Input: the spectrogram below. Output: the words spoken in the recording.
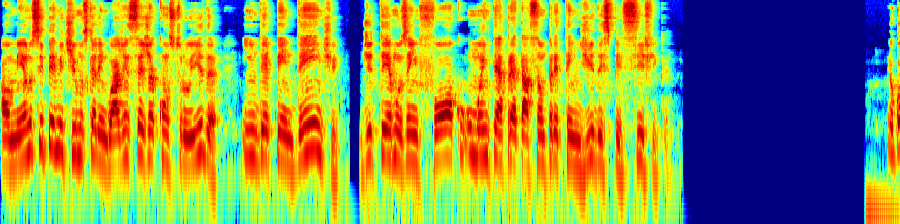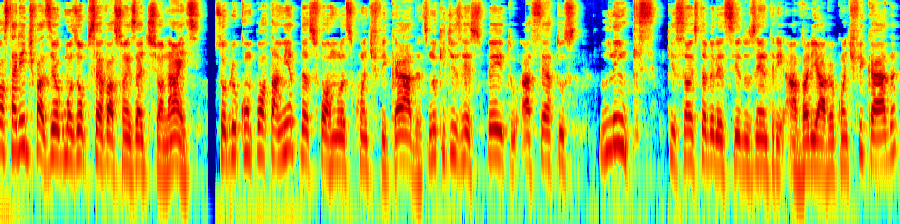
ao menos se permitirmos que a linguagem seja construída independente de termos em foco uma interpretação pretendida específica. Eu gostaria de fazer algumas observações adicionais sobre o comportamento das fórmulas quantificadas no que diz respeito a certos links que são estabelecidos entre a variável quantificada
